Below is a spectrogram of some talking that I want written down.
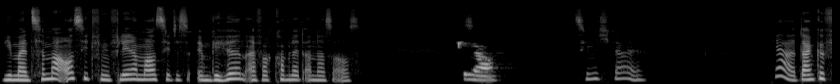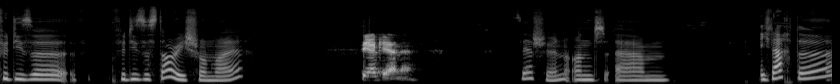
wie mein Zimmer aussieht, für eine Fledermaus sieht es im Gehirn einfach komplett anders aus. Genau. Ziemlich geil. Ja, danke für diese, für diese Story schon mal. Sehr gerne. Sehr schön. Und ähm, ich dachte,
